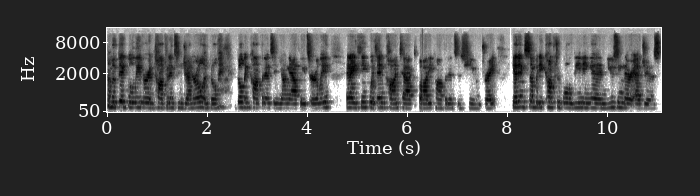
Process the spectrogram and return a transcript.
I'm a big believer in confidence in general and building building confidence in young athletes early. And I think within contact, body confidence is huge, right? Getting somebody comfortable leaning in, using their edges,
